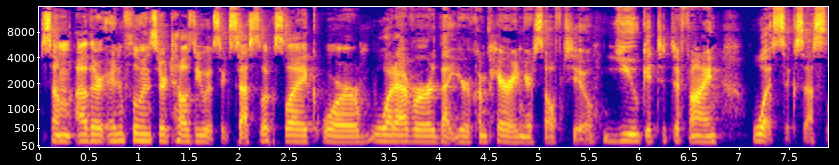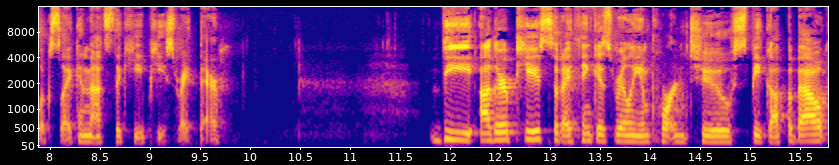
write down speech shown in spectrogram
some other influencer tells you what success looks like, or whatever that you're comparing yourself to. You get to define what success looks like. And that's the key piece right there. The other piece that I think is really important to speak up about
